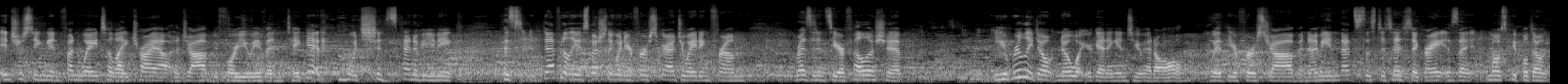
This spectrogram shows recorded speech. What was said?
interesting and fun way to like try out a job before you even take it, which is kind of unique. Because definitely, especially when you're first graduating from residency or fellowship, you really don't know what you're getting into at all with your first job. And i mean that's the statistic right is that most people don't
